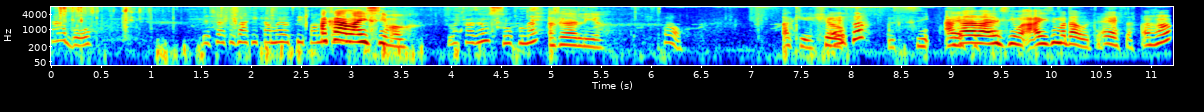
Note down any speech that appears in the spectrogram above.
Tá bom. Deixar essas aqui com a mãe eu tipo Aquela lá em cima, ó. Vai fazer um suco, né? Aquela ali, ó. Qual? Aqui, deixa eu... Essa? Sim. Aquela lá em cima, aí em cima da outra. Essa. Aham.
